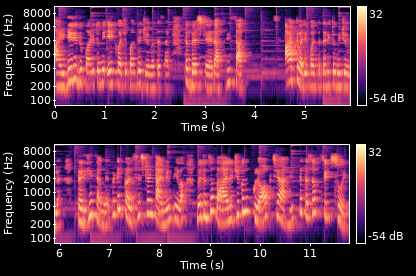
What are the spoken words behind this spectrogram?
आयडियली दुपारी तुम्ही एक वाजेपर्यंत जेवत असाल तर बेस्ट आहे. रात्री सात आठ वाजेपर्यंत तरी तुम्ही जेवला तरीही चांगलं आहे. पण ते कन्सिस्टंट टायमिंग ठेवा. म्हणजे तुमचं बायोलॉजिकल क्लॉक जे आहे ते तसं फिक्स होईल.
